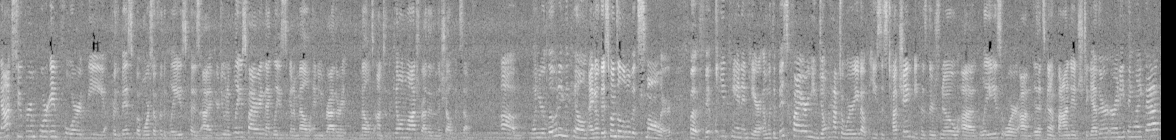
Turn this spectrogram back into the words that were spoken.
not super important for the for the bisque, but more so for the glaze, because uh, if you're doing a glaze firing, that glaze is going to melt, and you'd rather it melt onto the kiln wash rather than the shelf itself. Um, when you're loading the kiln, I know this one's a little bit smaller, but fit what you can in here. And with the bisque firing, you don't have to worry about pieces touching because there's no uh, glaze or um, that's going to bondage together or anything like that.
